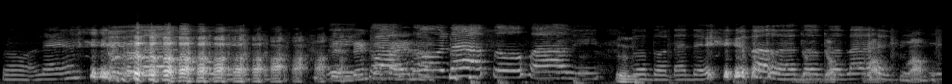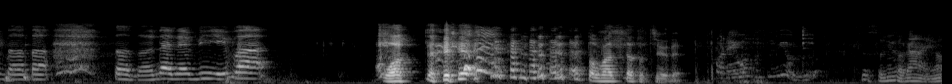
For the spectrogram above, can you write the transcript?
そうね。全然答えないドドラレビーファドドラレビーファドドラレビーファ終わって止まった途中でこれを進みよる進みよらんよ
